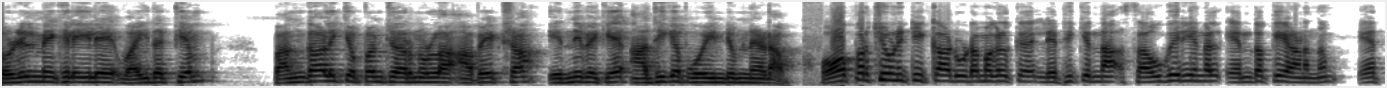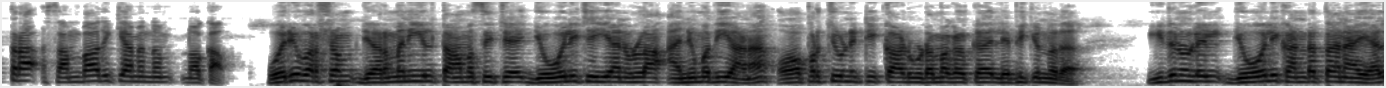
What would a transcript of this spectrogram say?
തൊഴിൽ മേഖലയിലെ വൈദഗ്ധ്യം പങ്കാളിക്കൊപ്പം ചേർന്നുള്ള അപേക്ഷ എന്നിവയ്ക്ക് അധിക പോയിന്റും നേടാം. ഓപ്പർച്യൂണിറ്റി കാർഡ് ഉടമകൾക്ക് ലഭിക്കുന്ന സൗകര്യങ്ങൾ എന്തൊക്കെയാണെന്നും എത്ര സമ്പാദിക്കാമെന്നും നോക്കാം. ഒരു വർഷം ജർമ്മനിയിൽ താമസിച്ച് ജോലി ചെയ്യാനുള്ള അനുമതിയാണ് ഓപ്പർച്യൂണിറ്റി കാർഡ് ഉടമകൾക്ക് ലഭിക്കുന്നത്. ഇതിനുള്ളിൽ ജോലി കണ്ടെത്താനായാൽ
